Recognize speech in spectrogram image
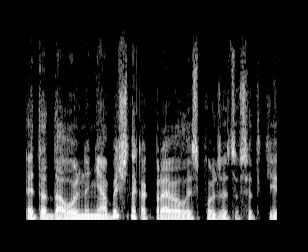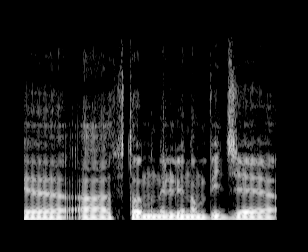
Это довольно необычно, как правило, используется все-таки э, в том или ином виде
